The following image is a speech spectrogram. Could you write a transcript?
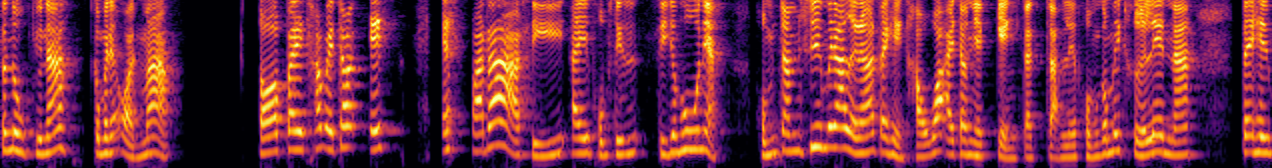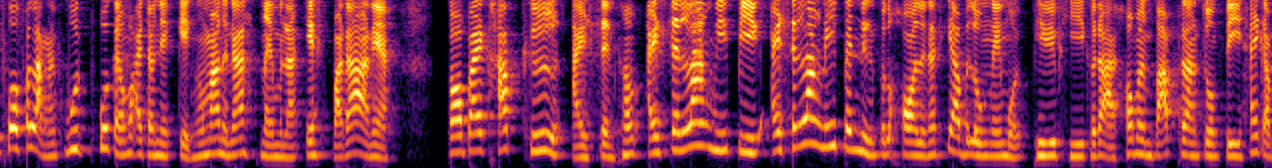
สนุกอยู่นะ ก็ไม่ได้อ่อนมาก ต่อไปครับไอ้เจ้า X เอสปาดาสีไอผมสีสีชมพูเนี่ย ผมจำชื่อไม่ได้เลยนะ แต่เห็นเขาว่าไอเจ้าเนี่ยเก่งจัดๆเลย ผมก็ไม่เคยเล่นนะ แต่เห็นพวกฝรั่งพูดพูดกันว่าไอเจ้าเนี่ยเก่งมากๆเลยนะ ในบรรดาเอสปาดาเนี่ย ต่อไปครับคือไอเซนครับไอเซนล่างมีปีกไอเซนล่างนี้เป็นหนึ่งตัวละครเลยนะที่เอาไปลงในโหมด PVP ก็ได้ เพราะมันบัฟพลังโจมตีให้กับ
